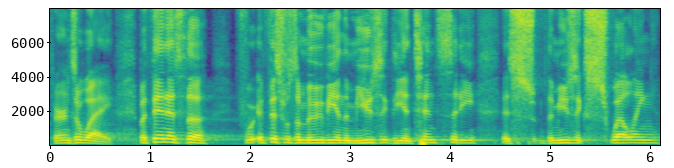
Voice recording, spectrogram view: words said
turns away. But then, as the if this was a movie and the music, the intensity is the music swelling,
